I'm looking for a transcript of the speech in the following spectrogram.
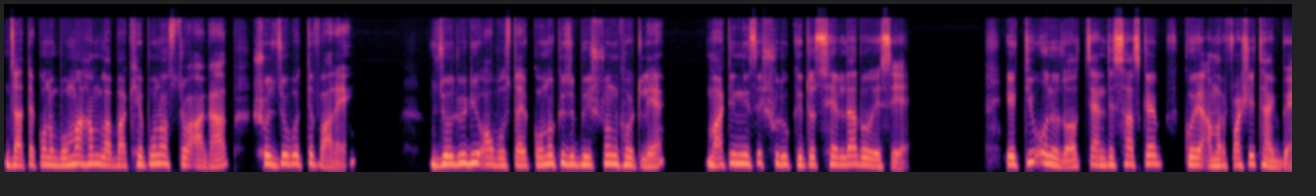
যাতে কোনো বোমা হামলা বা ক্ষেপণাস্ত্র আঘাত সহ্য করতে পারে। জরুরি অবস্থায় কোনো কিছু বিস্ফোরণ ঘটলে মাটির নিচে সুরক্ষিত শেল্ডার রয়েছে। একটি অনুরোধ, চ্যানেলটি সাবস্ক্রাইব করে আমার পাশে থাকবে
